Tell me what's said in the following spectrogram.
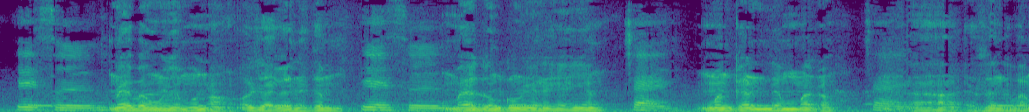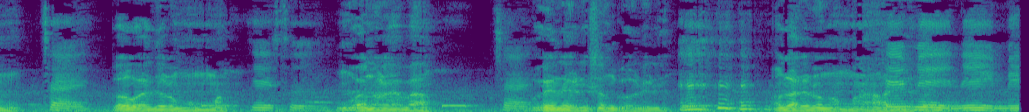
Yes, n'ebe nwunye m nọ o ji abịa eleta m. Yes, ma ego nke nwunye ya chai, ma nke ndị mmadụ. Chai, na-ese ndịba m. Ka o wee dịrị m mma. Ọ nọrọ ebe a. Chai. onye na-eriso nke oriri. Ọ ga-adịrị unu mma n'aha Jizọs. Amen, amen.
